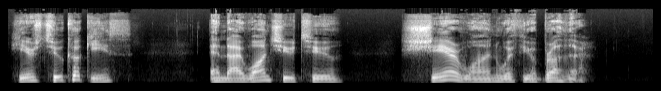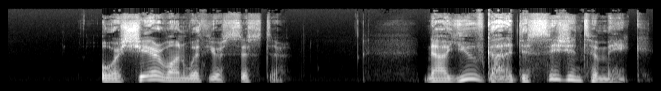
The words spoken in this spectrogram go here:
Here's two cookies, and I want you to share one with your brother or share one with your sister. Now you've got a decision to make.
